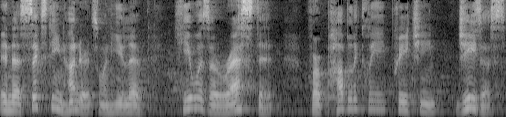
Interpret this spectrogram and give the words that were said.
in the 1600s, when he lived, he was arrested for publicly preaching Jesus,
